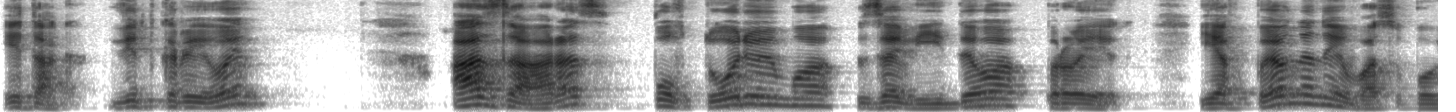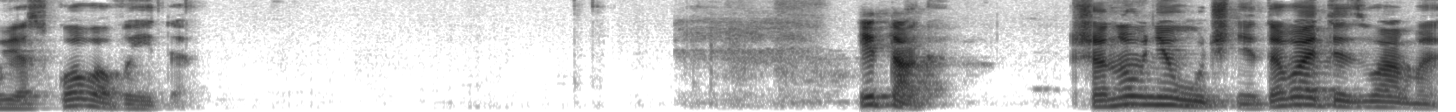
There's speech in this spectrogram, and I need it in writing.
І так, відкрили. А зараз повторюємо за відео проєкт. Я впевнений, у вас обов'язково вийде. І так, шановні учні, давайте з вами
